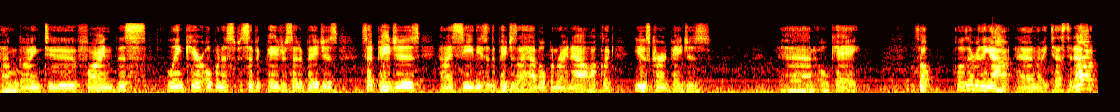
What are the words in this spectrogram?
I'm going to find this link here, open a specific page or set of pages, set pages, and I see these are the pages I have open right now. I'll click use current pages and OK. So close everything out and let me test it out.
